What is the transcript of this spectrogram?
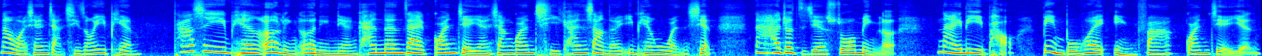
那我先讲其中一篇，它是一篇二零二零年刊登在关节炎相关期刊上的一篇文献，那它就直接说明了耐力跑并不会引发关节炎。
